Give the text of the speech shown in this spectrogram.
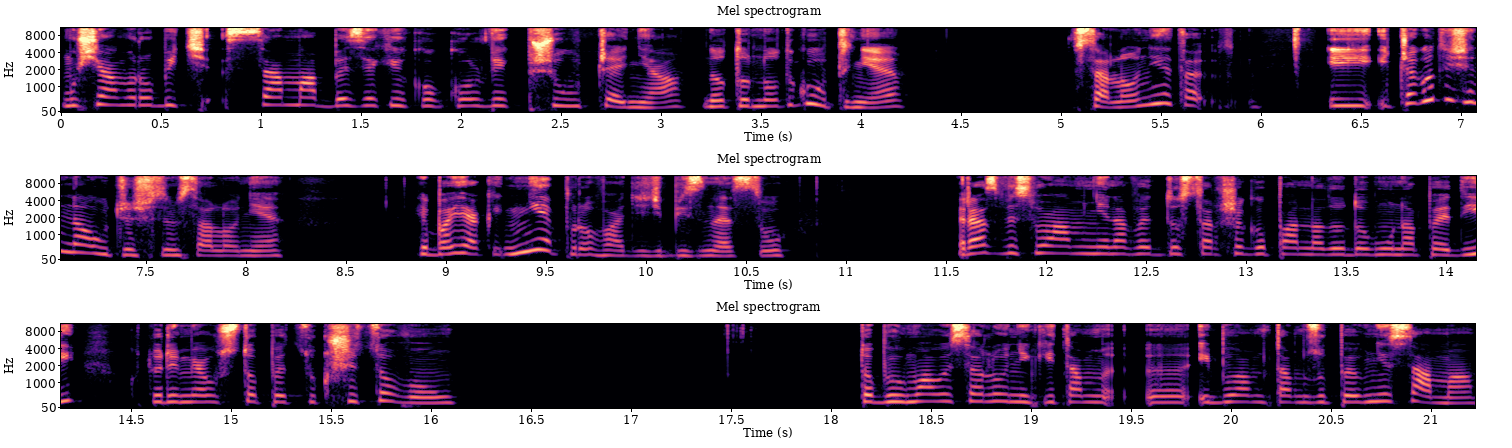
musiałam robić sama bez jakiegokolwiek przyuczenia. No to not good, nie? W salonie? Ta... I, I czego ty się nauczysz w tym salonie? Chyba jak nie prowadzić biznesu. Raz wysłała mnie nawet do starszego pana do domu na pedi, który miał stopę cukrzycową. To był mały salonik i tam y, i byłam tam zupełnie sama.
